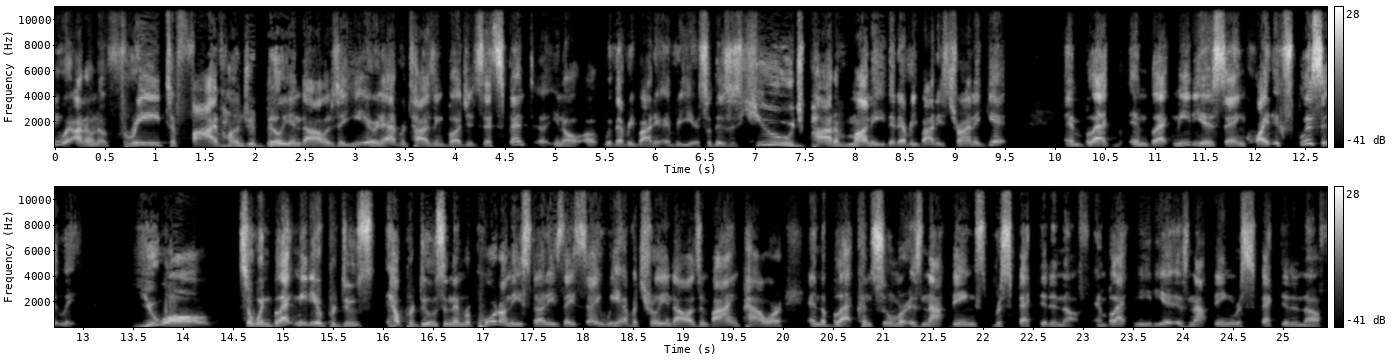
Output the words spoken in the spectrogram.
anywhere I don't know three to five hundred billion dollars a year in advertising budgets that's spent uh, you know uh, with everybody every year. So there's this huge pot of money that everybody's trying to get, and black and black media is saying quite explicitly, you all. So when black media produce help produce and then report on these studies, they say we have a trillion dollars in buying power, and the black consumer is not being respected enough, and black media is not being respected enough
